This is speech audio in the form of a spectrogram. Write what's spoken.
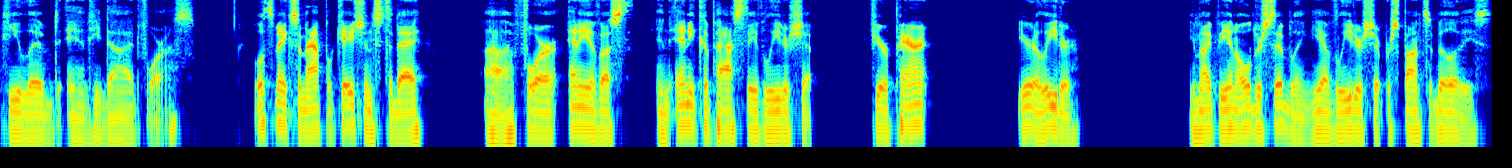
he lived and he died for us. Well, let's make some applications today uh, for any of us in any capacity of leadership. If you're a parent, you're a leader. You might be an older sibling. You have leadership responsibilities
